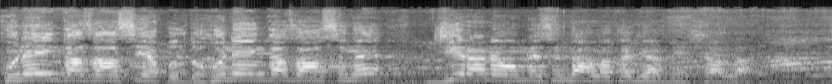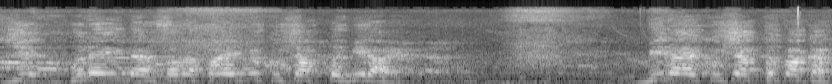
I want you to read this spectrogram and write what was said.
Huneyn gazası yapıldı. Huneyn gazasını Cirane umresinde anlatacağız inşallah. Huneyn'den sonra Taif'i kuşattı bir ay. Bir ay kuşattı fakat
